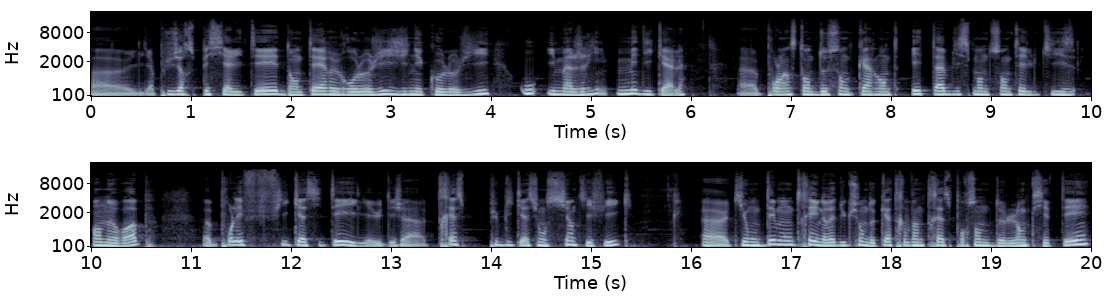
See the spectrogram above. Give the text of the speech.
Euh, il y a plusieurs spécialités, dentaire, urologie, gynécologie ou imagerie médicale. Euh, pour l'instant, 240 établissements de santé l'utilisent en Europe. Pour l'efficacité, il y a eu déjà 13 publications scientifiques qui ont démontré une réduction de 93% de l'anxiété,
